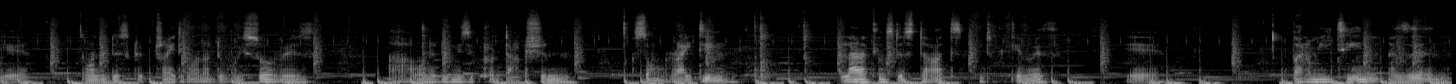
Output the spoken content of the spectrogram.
yeah, I want to do script writing. I want to do voiceovers. Uh, I want to do music production, songwriting, a lot of things to start to begin with. Yeah. But I'm 18, as in,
